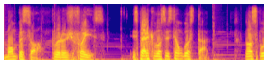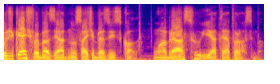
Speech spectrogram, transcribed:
Bom, pessoal, por hoje foi isso. Espero que vocês tenham gostado. Nosso podcast foi baseado no site Brasil Escola. Um abraço e até a próxima.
